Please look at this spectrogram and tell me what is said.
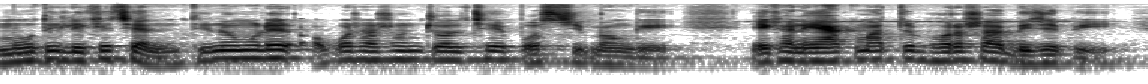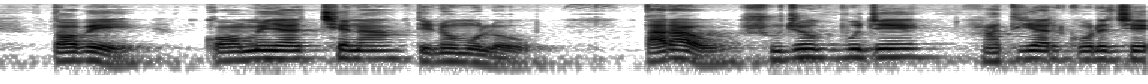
মোদি লিখেছেন, তৃণমূলের অপশাসন চলছে পশ্চিমবঙ্গে। এখানে একমাত্র ভরসা বিজেপি। তবে কমে যাচ্ছে না তৃণমূলও। তারাও সুযোগ বুঝে হাতিয়ার করেছে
